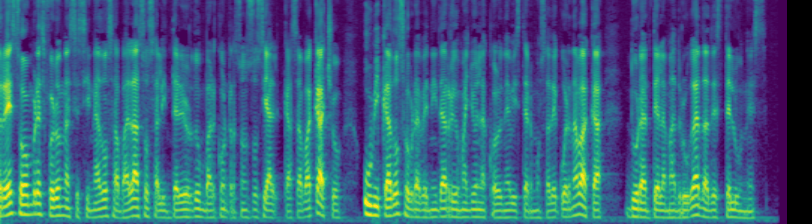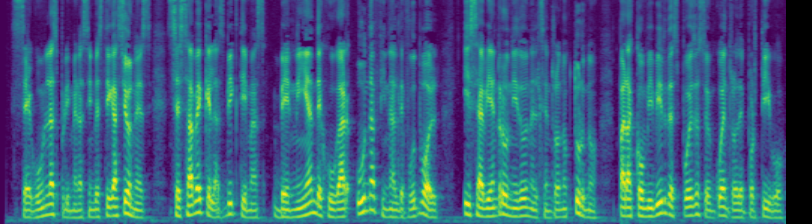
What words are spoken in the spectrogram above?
Tres hombres fueron asesinados a balazos al interior de un bar con razón social, Casa Bacacho, ubicado sobre Avenida Río Mayo en la colonia Vista Hermosa de Cuernavaca, durante la madrugada de este lunes. Según las primeras investigaciones, se sabe que las víctimas venían de jugar una final de fútbol y se habían reunido en el centro nocturno para convivir después de su encuentro deportivo.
